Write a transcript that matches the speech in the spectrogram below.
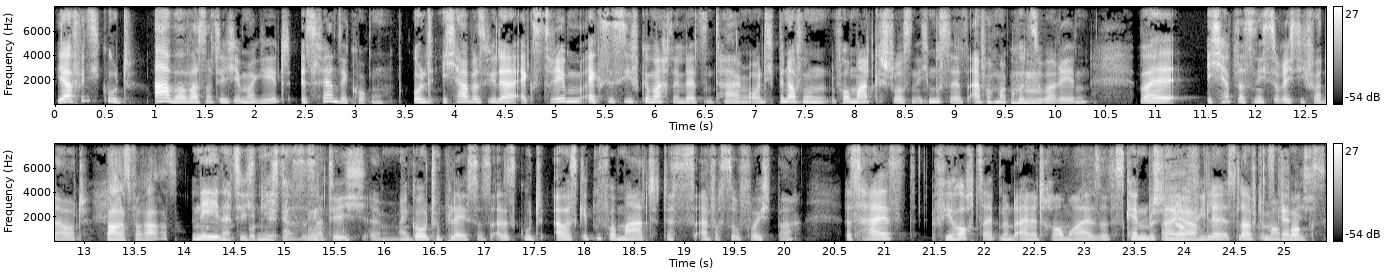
Ja, finde ich gut. Aber was natürlich immer geht, ist Fernseh gucken. Und ich habe es wieder extrem exzessiv gemacht in den letzten Tagen. Und ich bin auf ein Format gestoßen. Ich musste jetzt einfach mal Mhm. kurz drüber reden, weil ich habe das nicht so richtig verdaut. Bares Ferraris? Nee, natürlich Okay. nicht. Das ist natürlich ähm, mein Go-to-Place, das ist alles gut. Aber es gibt ein Format, das ist einfach so furchtbar. Das heißt, vier Hochzeiten und eine Traumreise. Das kennen bestimmt Ah, ja. auch viele. Es läuft Das immer auf Vox.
